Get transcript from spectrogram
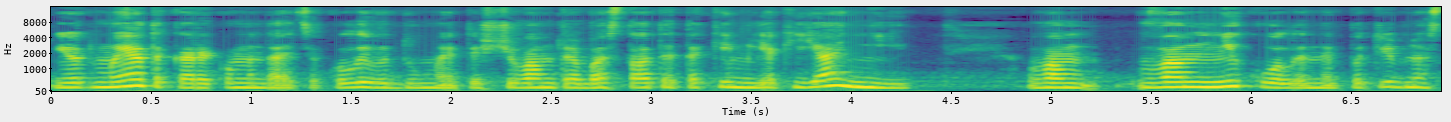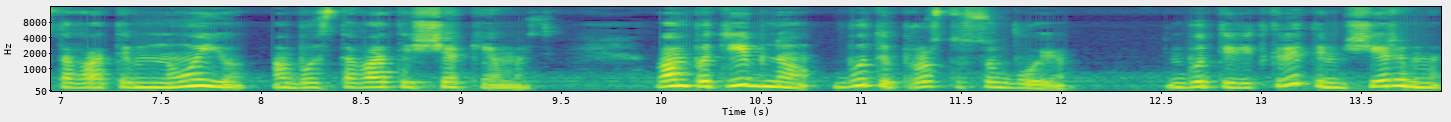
І от моя така рекомендація, коли ви думаєте, що вам треба стати таким, як я, ні. Вам, вам ніколи не потрібно ставати мною або ставати ще кимось. Вам потрібно бути просто собою, бути відкритим, щирим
